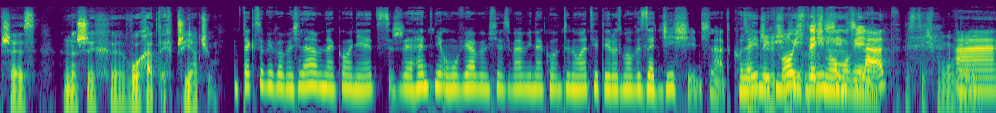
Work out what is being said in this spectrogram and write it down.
przez naszych e, włochatych przyjaciół. Tak sobie pomyślałam na koniec, że chętnie umówiłabym się z wami na kontynuację tej rozmowy za 10 lat, kolejnych 10 moich lat. 10 Jesteśmy umówieni. lat. Jesteśmy mówieni. A,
